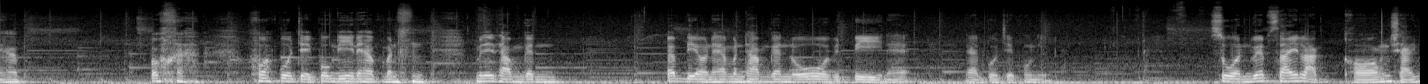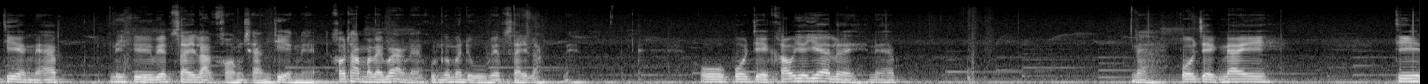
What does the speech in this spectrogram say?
นะครับ เพราะว่าเพราะโปรเจกต์พวกนี้นะครับ มันไม่ได้ทำกันแป๊บเดียวนะครับ มันทำกันโอ้เป็นปีนะฮะงานโปรเจกต์พวกนี้ ส่วนเว็บไซต์หลักของฉางเจียงนะครับ นี่คือเว็บไซต์หลักของฉางเจียงนะฮะเขาทำอะไรบ้างนะ คุณก็มาดูเว็บไซต์หลักนะโอ้โปรเจกต์เขาเยอะแยะเลยนะครับนะโปรเจกต์ในจีน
